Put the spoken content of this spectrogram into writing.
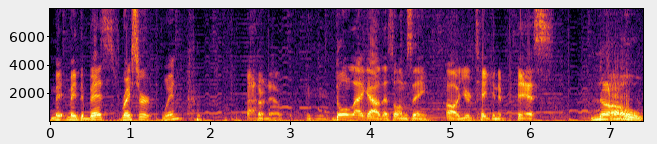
may the best racer win? I don't know. Don't lag out, that's all I'm saying. Oh, you're taking a piss. No!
